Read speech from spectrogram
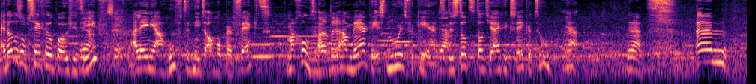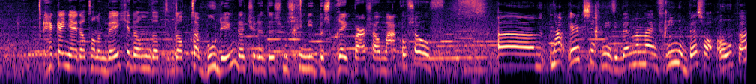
En dat is op zich heel positief. Ja. Alleen ja, hoeft het niet allemaal perfect. Maar goed, eraan werken is nooit verkeerd. Ja. Dus dat, dat je eigenlijk zeker toe. Ja. Ja. Ehm, herken jij dat dan een beetje, dan dat, dat taboe-ding? Dat je het dus misschien niet bespreekbaar zou maken of zo? Of? Ehm, nou, eerlijk gezegd niet. Ik ben met mijn vrienden best wel open.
